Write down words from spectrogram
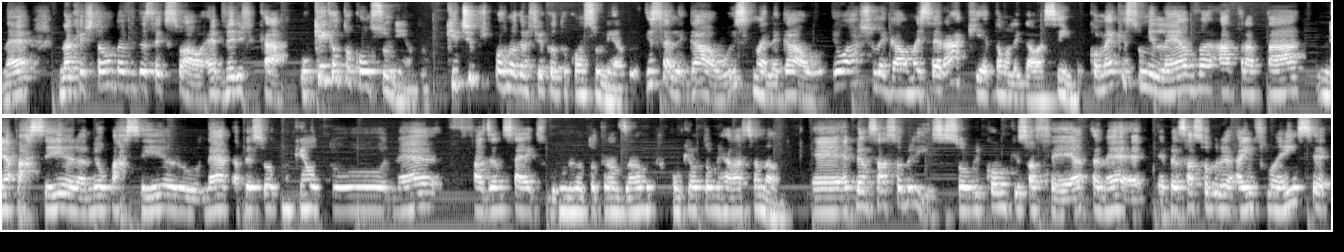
Né? Na questão da vida sexual, é verificar o que, que eu estou consumindo, que tipo de pornografia que eu estou consumindo. Isso é legal? Isso não é legal? Eu acho legal, mas será que é tão legal assim? Como é que isso me leva a tratar minha parceira, meu parceiro, né, a pessoa com quem eu tô, né, fazendo sexo, com quem eu tô transando, com quem eu tô me relacionando? É, é, pensar sobre isso, sobre como que isso afeta, né? É, é pensar sobre a influência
